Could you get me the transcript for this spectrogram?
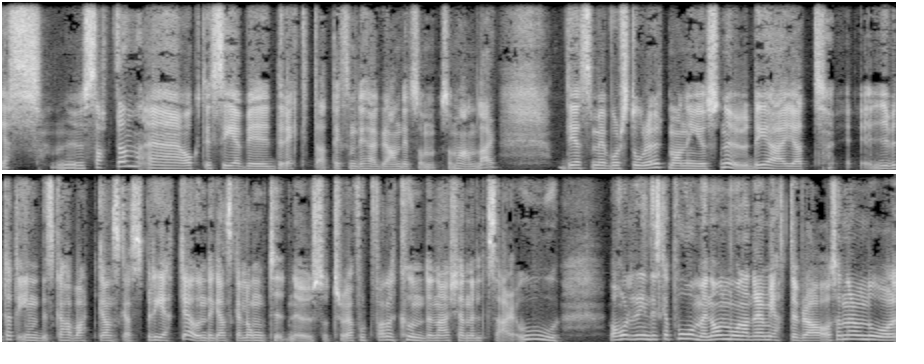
yes, nu satt den eh, och det ser vi direkt att liksom det är högre andel som, som handlar. Det som är vår stora utmaning just nu det är ju att eh, givet att indiska har varit ganska spretiga under ganska lång tid nu så tror jag fortfarande att kunderna känner lite så här, oh, vad håller indiska på med? Någon månad är de jättebra och sen är de då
